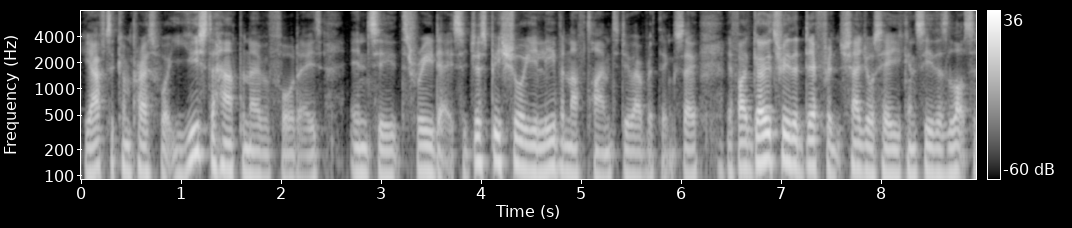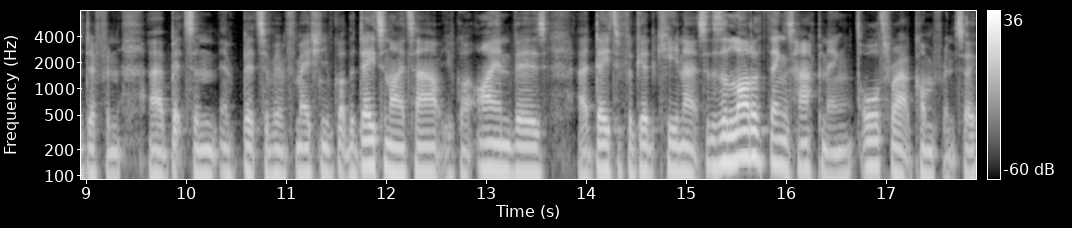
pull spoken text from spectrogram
you have to compress what used to happen over four days into three days. So just be sure you leave enough time to do everything. So if I go through the different schedules here, you can see there's lots of different uh, bits and uh, bits of information. You've got the data night out, you've got Iron uh, data for good keynote. So there's a lot of things happening all throughout conference. So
